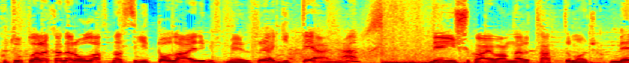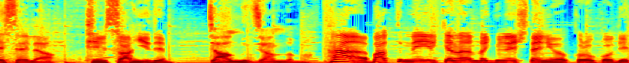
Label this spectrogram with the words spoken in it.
kutuplara kadar o laf nasıl gitti o da ayrı bir mevzu ya. Gitti yani ha. Değişik hayvanları tattım hocam. Mesela Timsah yedim. Canlı canlı mı? Ha baktım nehir kenarında güneşleniyor krokodil.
